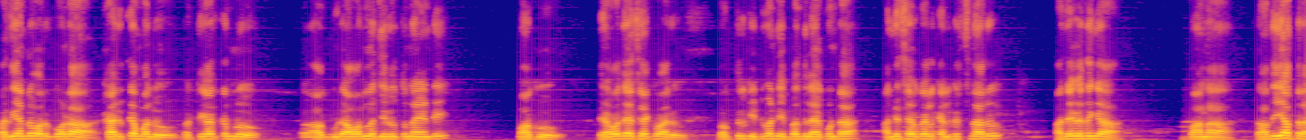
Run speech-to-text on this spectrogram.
పది గంటల వరకు కూడా కార్యక్రమాలు భక్తి కార్యక్రమాలు ఆ గుడి ఆవరణలో జరుగుతున్నాయండి. మాకు దేవాదాయ శాఖ వారు భక్తులకు ఎటువంటి ఇబ్బంది లేకుండా అన్ని సౌకర్యాలు కల్పిస్తున్నారు. అదేవిధంగా మన రథయాత్ర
